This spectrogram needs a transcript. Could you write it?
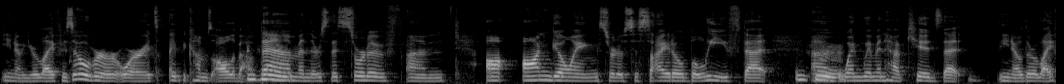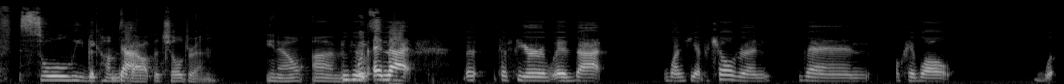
you know, your life is over or it's it becomes all about Mhm. them and there's this sort of um o- ongoing sort of societal belief that um, Mhm. when women have kids that, you know, their life solely becomes Yeah. about the children, you know? Um Mhm. And that the, the fear is that once you have children, then okay, well, what,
